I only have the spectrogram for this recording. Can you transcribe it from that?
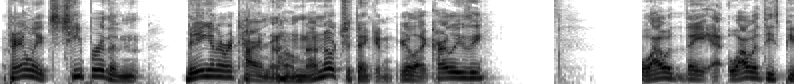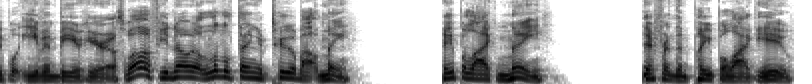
Apparently, it's cheaper than being in a retirement home. Now, I know what you're thinking. You're like, Carleezy, why would they, why would these people even be your heroes? Well, if you know a little thing or two about me, people like me, different than people like you.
